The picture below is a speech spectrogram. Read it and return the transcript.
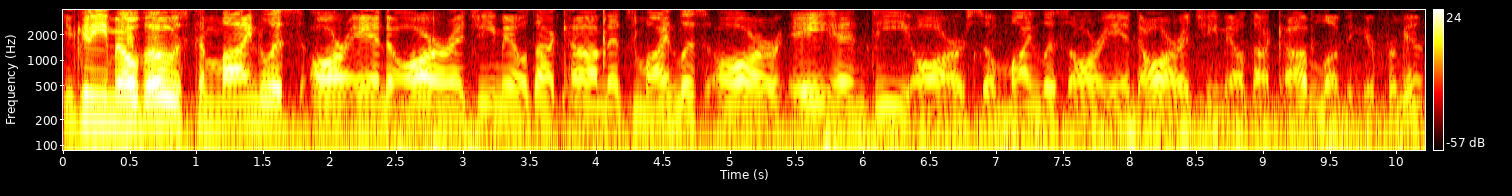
You can email those to mindlessr and r at gmail.com. That's mindlessr, A-N-D-R, so mindlessr and r at gmail.com. Love to hear from you.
